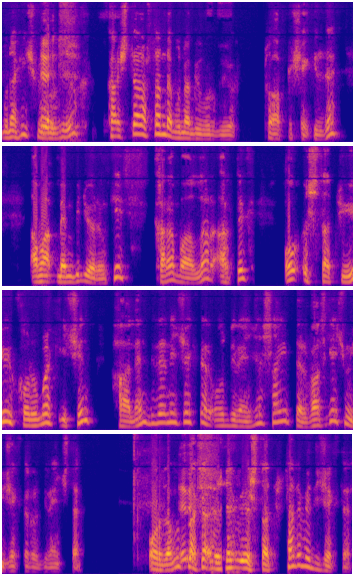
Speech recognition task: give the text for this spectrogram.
Buna hiçbir evet. vurgu yok. Karşı taraftan da buna bir vurgu yok tuhaf bir şekilde. Ama ben biliyorum ki Karabağlılar artık o statüyü korumak için halen direnecekler. O dirence sahipler. Vazgeçmeyecekler o dirençten. Orada mutlaka evet. özel bir statü talep edecekler.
